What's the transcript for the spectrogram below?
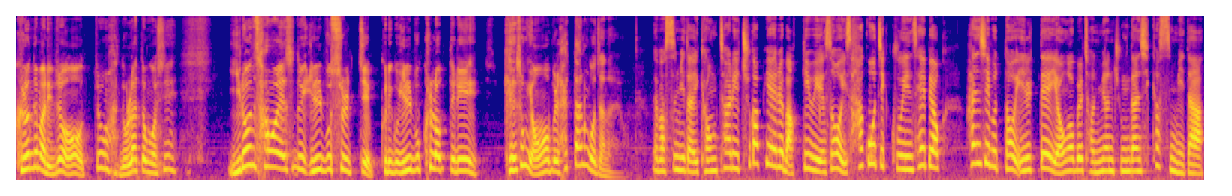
그런데 말이죠. 좀 놀랐던 것이 이런 상황에서도 일부 술집 그리고 일부 클럽들이 계속 영업을 했다는 거잖아요. 네, 맞습니다. 이 경찰이 추가 피해를 막기 위해서 이 사고 직후인 새벽 1시부터 일대 영업을 전면 중단시켰습니다.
